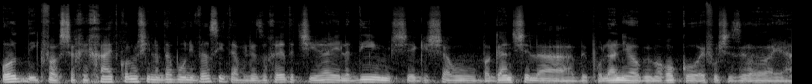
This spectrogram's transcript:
עוד, היא כבר שכחה את כל מה שהיא למדה באוניברסיטה, אבל היא זוכרת את שירי הילדים ששרו בגן שלה בפולניה או במרוקו, איפה שזה לא היה.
